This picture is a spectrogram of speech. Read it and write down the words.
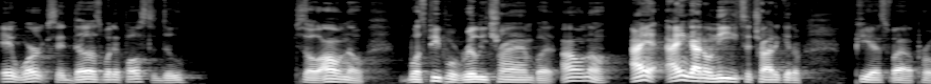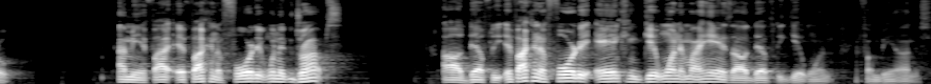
it works. It does what it's supposed to do. So I don't know. Was people really trying? But I don't know. I I ain't got no need to try to get a PS5 Pro. I mean, if I if I can afford it when it drops, I'll definitely. If I can afford it and can get one in my hands, I'll definitely get one. If I'm being honest.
